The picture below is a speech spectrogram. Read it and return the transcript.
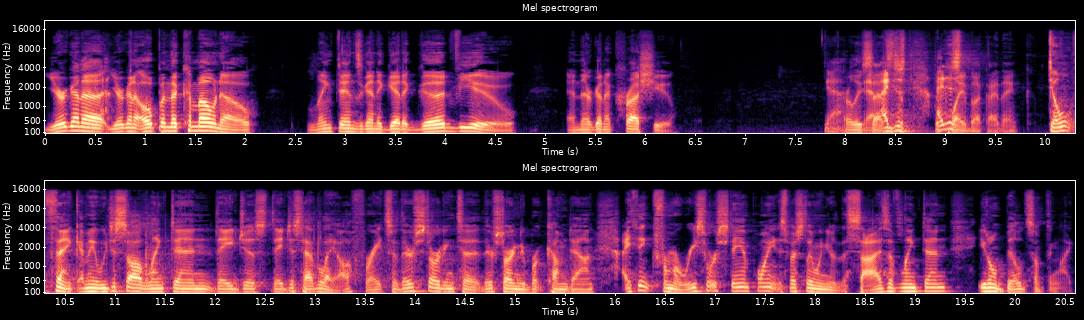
you're gonna you're gonna open the kimono. LinkedIn's gonna get a good view, and they're gonna crush you. Yeah. Or at least yeah. that's I just the I just playbook. I think. Don't think. I mean, we just saw LinkedIn. They just they just had a layoff, right? So they're starting to they're starting to come down. I think from a resource standpoint, especially when you're the size of LinkedIn, you don't build something like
